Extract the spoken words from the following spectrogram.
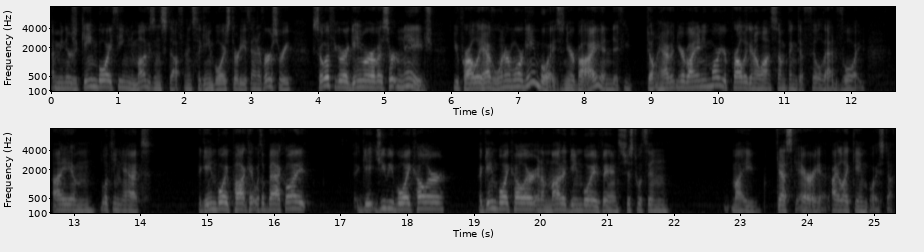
I mean, there's Game Boy themed mugs and stuff, and it's the Game Boy's 30th anniversary. So if you're a gamer of a certain age, you probably have one or more Game Boys nearby, and if you don't have it nearby anymore, you're probably going to want something to fill that void. I am looking at a Game Boy Pocket with a backlight, a GB Boy Color, a Game Boy Color, and a modded Game Boy Advance just within my desk area. I like Game Boy stuff.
